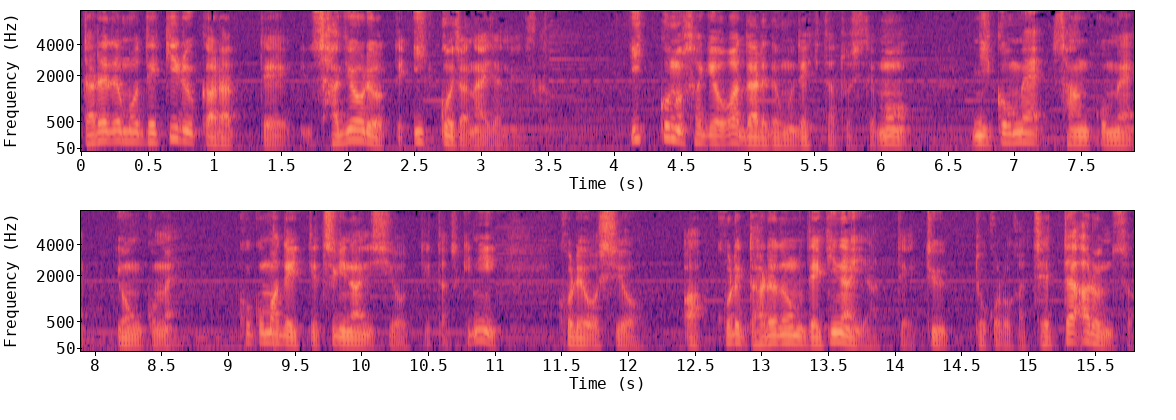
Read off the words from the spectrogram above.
誰でもできるからって作業量って1個じゃないじゃないですか。1個の作業は誰でもできたとしても2個目3個目4個目。ここまで行って次何しようって言った時にこれをしようあこれ誰でもできないやってっていうところが絶対あるんですよ。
